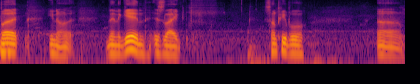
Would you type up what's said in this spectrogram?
But you know, then again, it's like some people, um,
